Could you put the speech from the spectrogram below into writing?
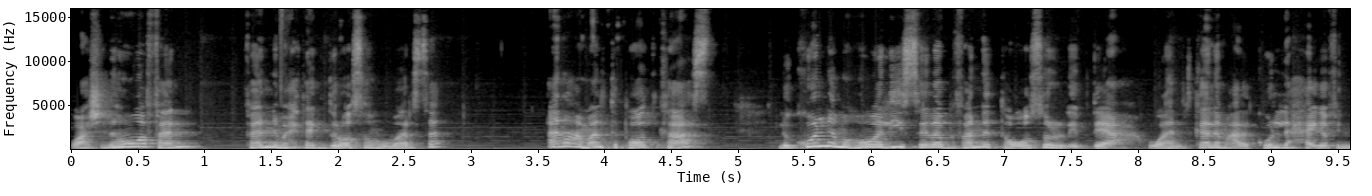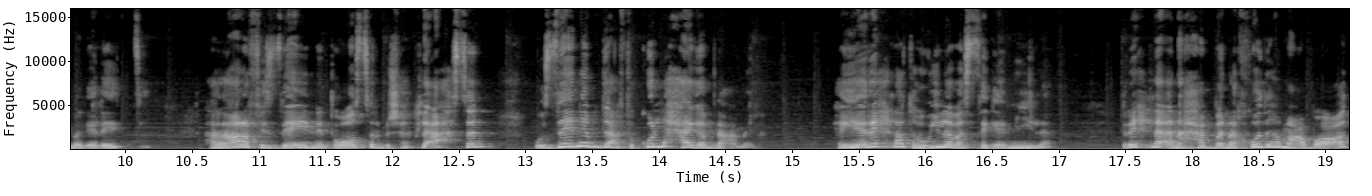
وعشان هو فن فن محتاج دراسة وممارسة. أنا عملت بودكاست لكل ما هو ليه صلة بفن التواصل والإبداع وهنتكلم على كل حاجة في المجالات دي. هنعرف إزاي نتواصل بشكل أحسن وإزاي نبدع في كل حاجة بنعملها. هي رحلة طويلة بس جميلة. رحلة أنا حابة ناخدها مع بعض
